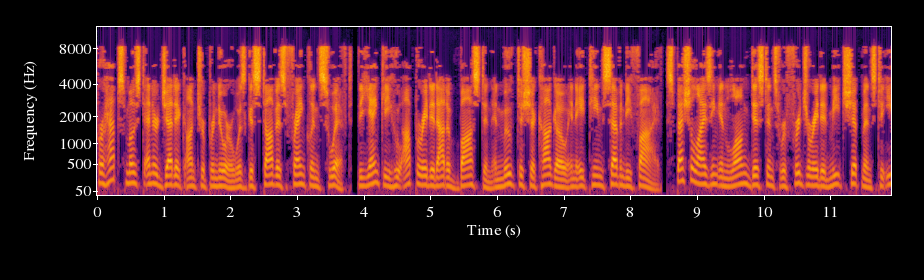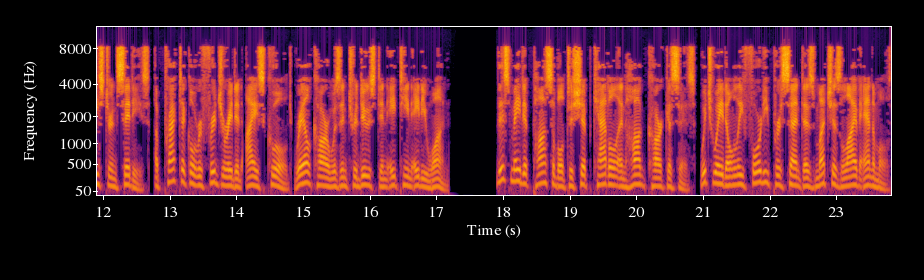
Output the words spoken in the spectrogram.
Perhaps most energetic entrepreneur was Gustavus Franklin Swift, the Yankee who operated out of Boston and moved to Chicago in 1875, specializing in long-distance refrigerated meat shipments to eastern cities. A practical refrigerated ice-cooled rail car was introduced in 1881. This made it possible to ship cattle and hog carcasses, which weighed only 40% as much as live animals.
